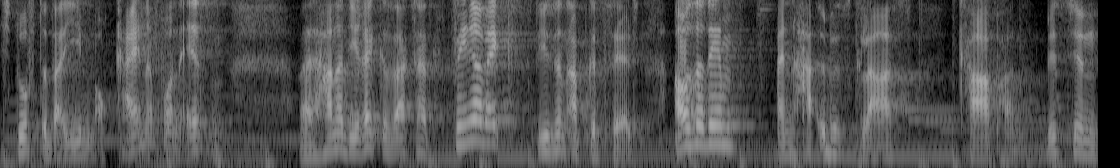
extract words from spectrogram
Ich durfte da eben auch keine von essen weil Hanna direkt gesagt hat, Finger weg, die sind abgezählt. Außerdem ein halbes Glas Kapern. Ein bisschen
